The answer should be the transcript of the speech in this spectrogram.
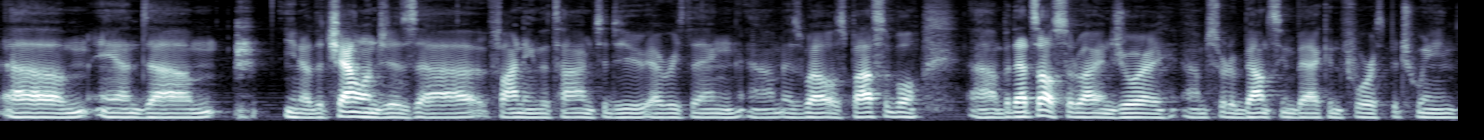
and you know the challenge is uh, finding the time to do everything um, as well as possible. Um, but that's also what I enjoy, um, sort of bouncing back and forth between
